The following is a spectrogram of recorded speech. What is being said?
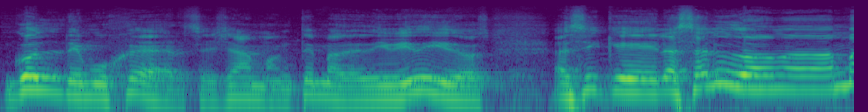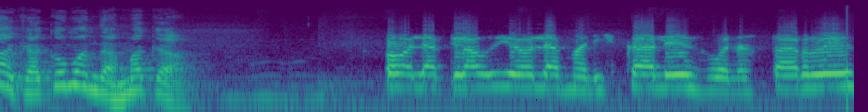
Gol de Mujer se llama, un tema de divididos. Así que la saludo a Maca. ¿Cómo andás, Maca? Hola Claudio, hola Mariscales, buenas tardes.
